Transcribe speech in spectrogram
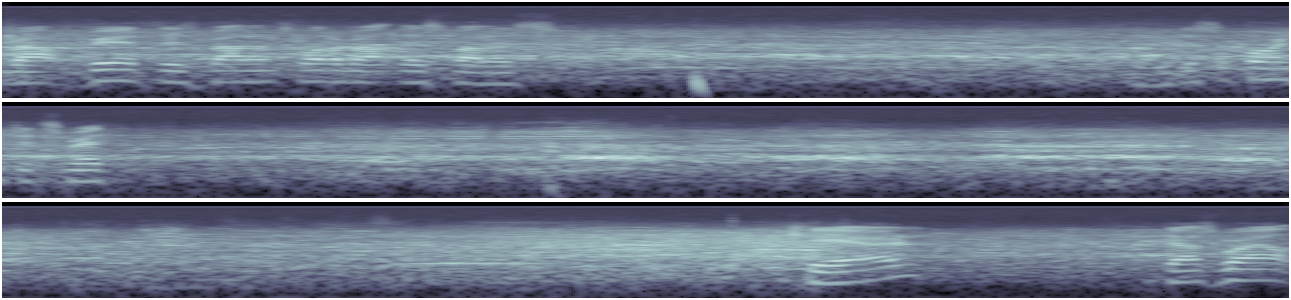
About Beardsley's balance. What about this, fellas? You're disappointed, Smith. Keown does well.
